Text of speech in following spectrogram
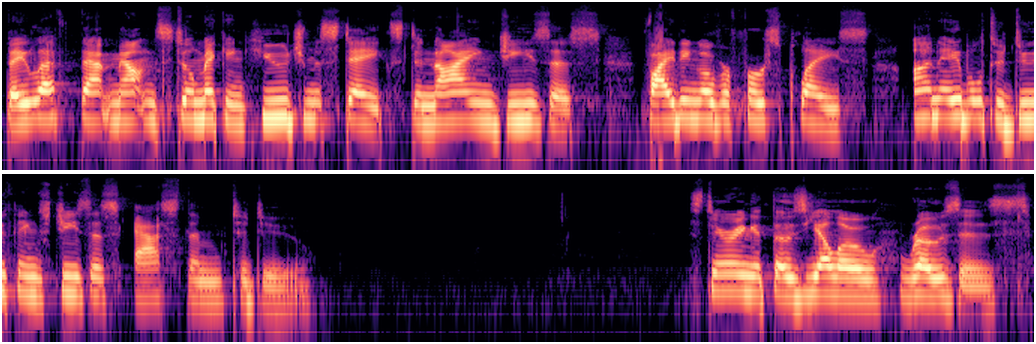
They left that mountain still making huge mistakes, denying Jesus, fighting over first place, unable to do things Jesus asked them to do. Staring at those yellow roses,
